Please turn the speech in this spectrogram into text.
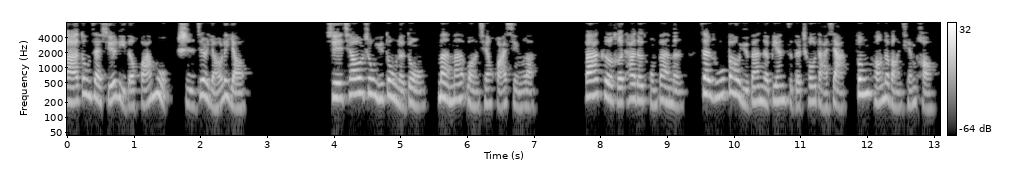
把冻在雪里的桦木使劲摇了摇。雪橇终于动了动，慢慢往前滑行了。巴克和他的同伴们在如暴雨般的鞭子的抽打下，疯狂地往前跑。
